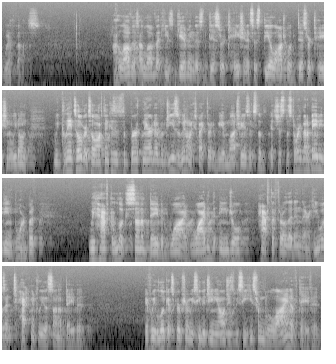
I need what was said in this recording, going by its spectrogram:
with us. I love this. I love that he's given this dissertation. It's his theological dissertation. We don't we glance over it so often because it's the birth narrative of Jesus. We don't expect there to be much because it's the it's just the story about a baby being born. But we have to look, son of David. Why? Why did the angel have to throw that in there? He wasn't technically the son of David if we look at Scripture and we see the genealogies, we see he's from the line of David.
